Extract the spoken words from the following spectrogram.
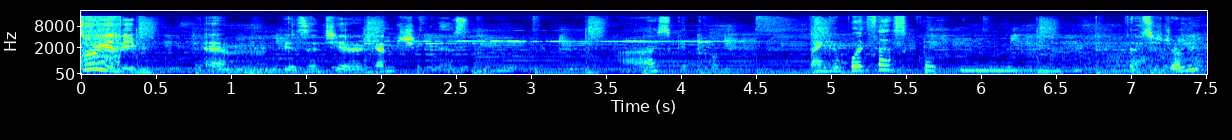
So, ihr Lieben, ähm, wir sind hier ganz schick essen. Ah, es geht um mein Geburtstagskuchen. Das ist Jolly.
